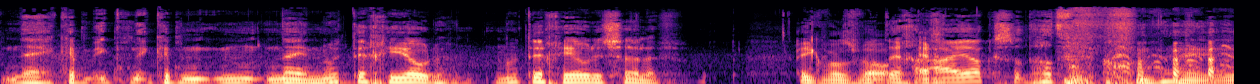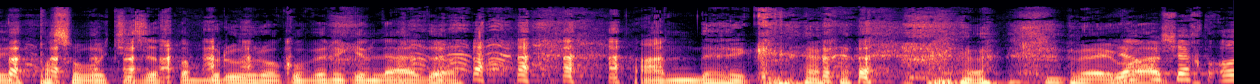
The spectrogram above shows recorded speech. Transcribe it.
Nee, ik heb, ik, ik heb nee, nooit tegen Joden. Nooit tegen Joden zelf. Ik was Wel tegen echt... Ajax, dat... Nee, pas op wat je zegt aan broer, ook al ben ik in Leiden. Aan dik. nee, ja, maar... was je echt eh,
